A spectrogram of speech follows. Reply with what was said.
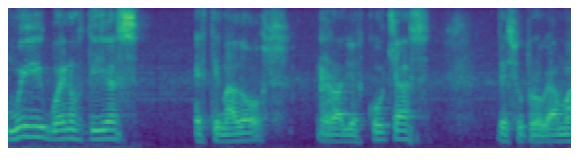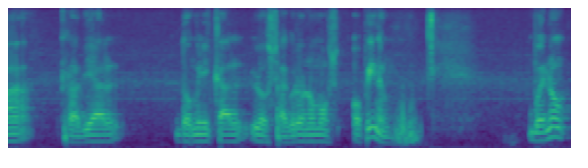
Muy buenos días, estimados radioescuchas de su programa radial dominical Los Agrónomos Opinan. Bueno,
